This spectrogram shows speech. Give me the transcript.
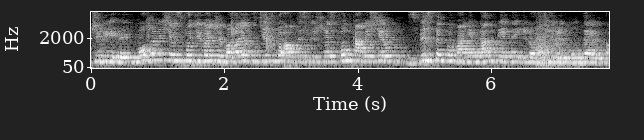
Czyli y, możemy się spodziewać, że badając dziecko autystyczne spotkamy się z występowaniem nadmiernej ilości rytmu delta.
